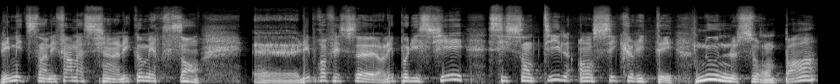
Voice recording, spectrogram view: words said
Les médecins, les pharmaciens, les commerçants, euh, les professeurs, les policiers s'y sentent-ils en sécurité? Nous ne le saurons pas.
